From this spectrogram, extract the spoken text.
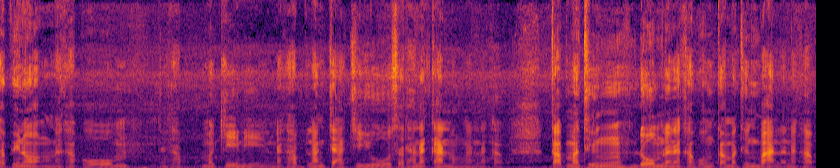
ครับพี่น้องนะครับผมนะครับเมื่อกี้นี่นะครับหลังจากจียูสถานการณ์บางนั้นนะครับ กลับมาถึงโดมแล้วนะครับ ผมกลับมาถึงบ้านแล้วนะครับ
